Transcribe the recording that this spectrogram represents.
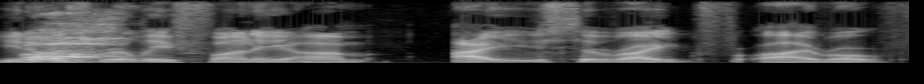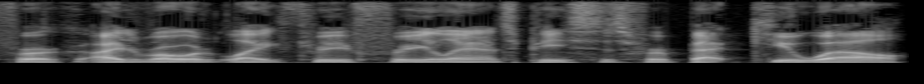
You know, it's Oh. really funny. Um, I used to write. For, I wrote for. I wrote like three freelance pieces for BetQL,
